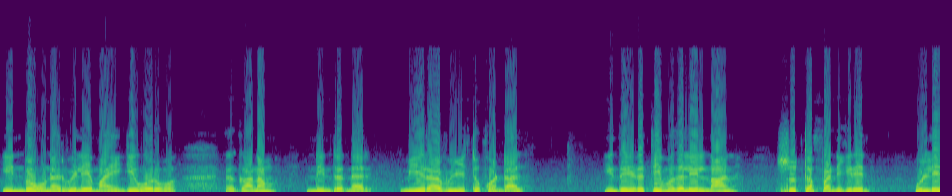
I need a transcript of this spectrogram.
இன்ப உணர்விலே மயங்கி ஒரு கணம் நின்றனர். மீரா விழித்து கொண்டாள். இந்த இடத்தை முதலில் நான் சுத்தம் பண்ணுகிறேன். உள்ளே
